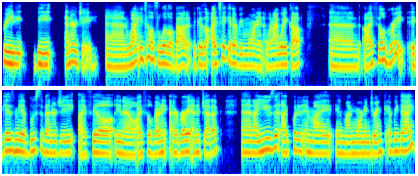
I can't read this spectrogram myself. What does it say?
pre beat energy. And why don't you tell us a little about it? Because I take it every morning when I wake up and I feel great. It gives me a boost of energy. I feel, you know, I feel very, very energetic and I use it. I put it in my, in my morning drink every day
